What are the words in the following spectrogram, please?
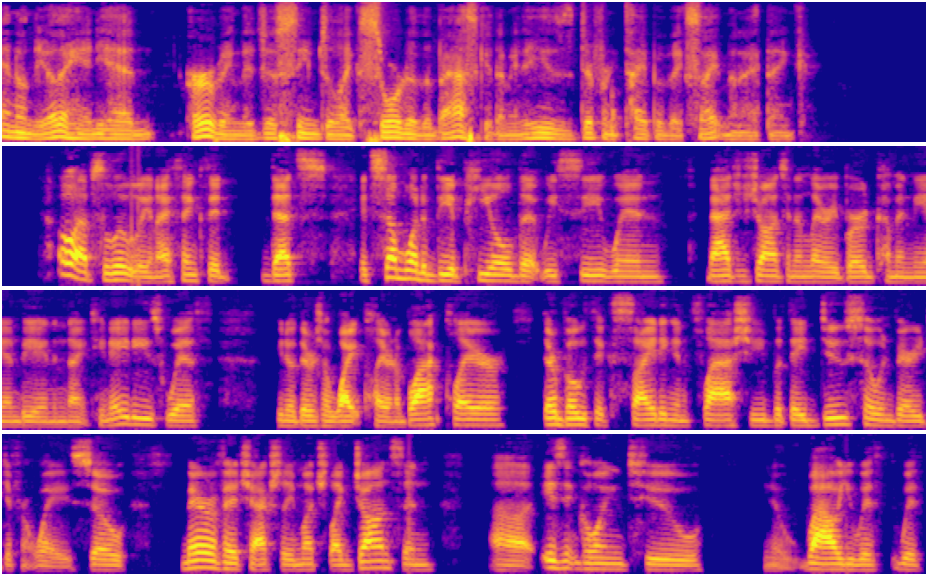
And on the other hand, you had Erving that just seemed to like sort of the basket. I mean, he's a different type of excitement, I think. Oh, absolutely. And I think that that's it's somewhat of the appeal that we see when Magic Johnson and Larry Bird come in the NBA in the 1980s with, you know, there's a white player and a black player. They're both exciting and flashy, but they do so in very different ways. So Maravich, actually, much like Johnson, uh, isn't going to, you know, wow you with with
